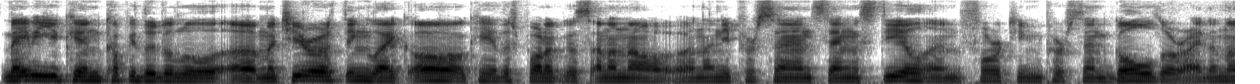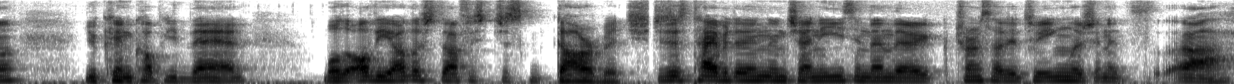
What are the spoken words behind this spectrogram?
Maybe you can copy the little uh, material thing like, oh, okay, this product is, I don't know, 90% stainless steel and 14% gold, or I don't know. You can copy that. But all the other stuff is just garbage. You just type it in in Chinese and then they translate it to English and it's, ah,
